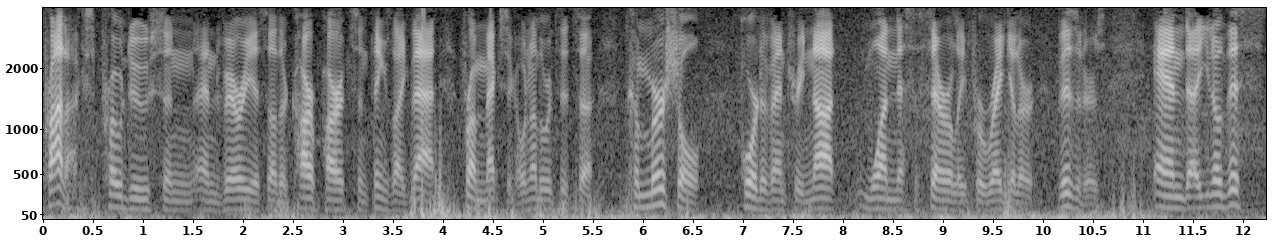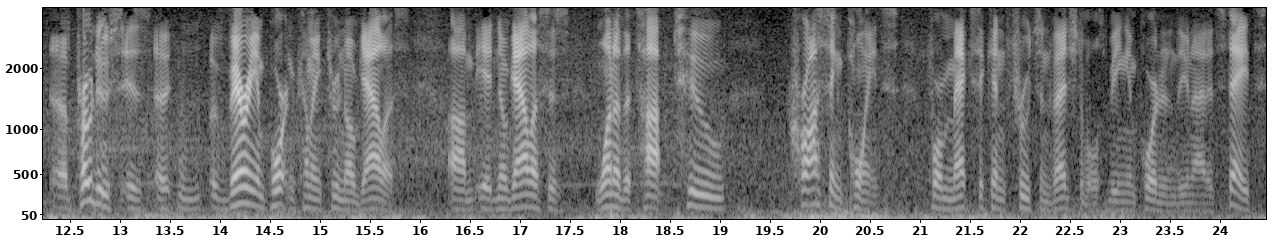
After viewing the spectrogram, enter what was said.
products, produce and, and various other car parts and things like that from Mexico. In other words, it's a commercial port of entry, not one necessarily for regular visitors. And uh, you know, this uh, produce is uh, very important coming through Nogales. Um, it, Nogales is one of the top two crossing points for Mexican fruits and vegetables being imported into the United States.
